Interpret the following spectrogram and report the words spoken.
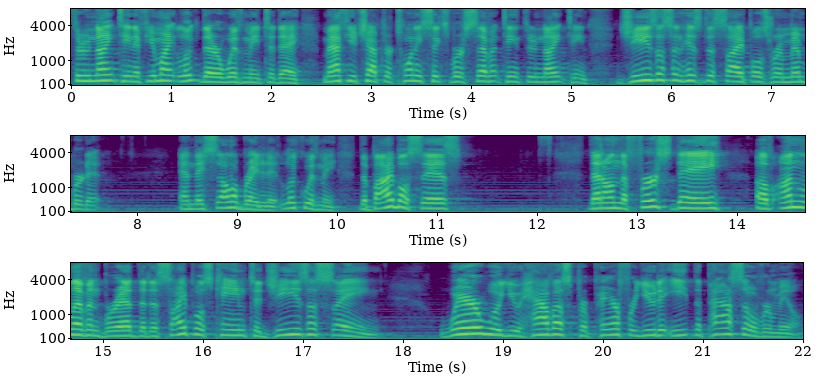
through 19. If you might look there with me today. Matthew chapter 26, verse 17 through 19. Jesus and his disciples remembered it and they celebrated it. Look with me. The Bible says that on the first day of unleavened bread, the disciples came to Jesus saying, Where will you have us prepare for you to eat the Passover meal?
